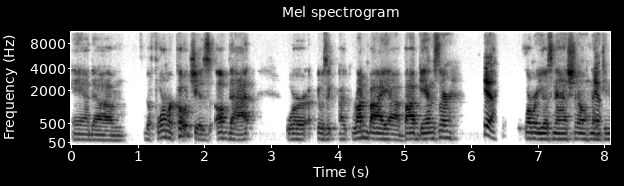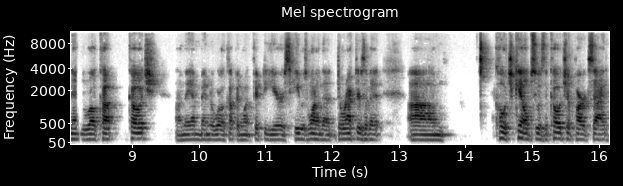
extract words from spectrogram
And um, the former coaches of that were it was a, a run by uh, Bob Gansler, yeah, former U.S. national 1990 yep. World Cup coach. Um, they haven't been to World Cup in what 50 years. He was one of the directors of it. Um, Coach Kilps, who was the coach at Parkside.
